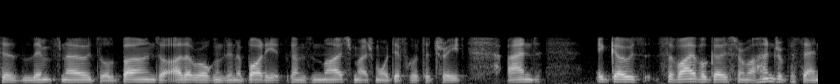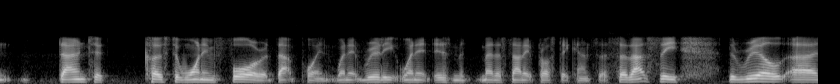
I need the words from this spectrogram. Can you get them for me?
to lymph nodes or bones or other organs in the body, it becomes much, much more difficult to treat. And it goes survival goes from 100% down to close to one in four at that point when it really when it is metastatic prostate cancer. So that's the the real uh,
